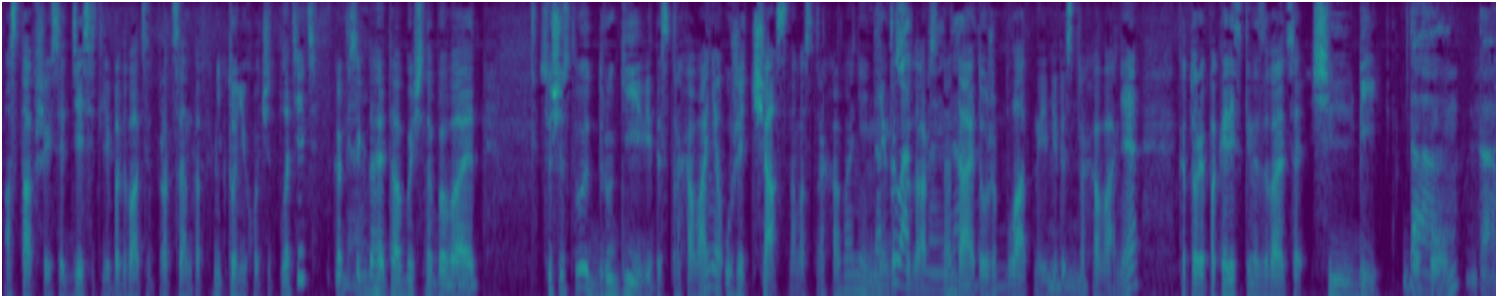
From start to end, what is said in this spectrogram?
оставшиеся 10 либо 20% никто не хочет платить, как да. всегда это обычно бывает. Mm. Существуют другие виды страхования, уже частного страхования, да, не государственного. Да? да, это уже платные виды mm-hmm. страхования, которые по-корейски называются щильби. Да, да.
